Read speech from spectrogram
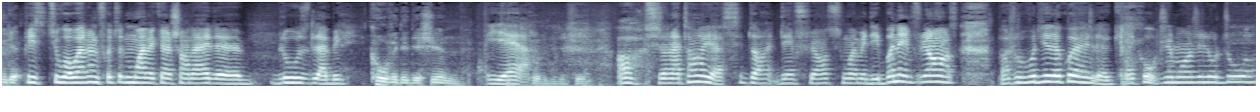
Ok. Puis tu vas voir une photo de moi avec un chandail de blues de l'abbé. COVID edition. Yeah. COVID edition. Oh, Jonathan, il y a assez d'in- d'influence sur moi, mais des bonnes influences. Bah, je vais vous dire de quoi, le gréco que j'ai mangé l'autre jour. là.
